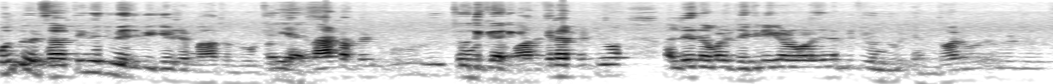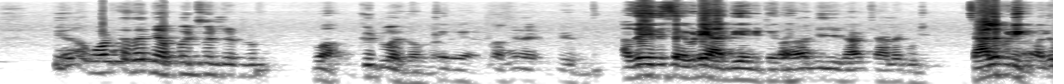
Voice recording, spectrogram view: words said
ഒന്നുമില്ല. സർട്ടിഫിക്കറ്റ് വെരിഫിക്കേഷൻ മാത്രം നോക്കി. Oh. വർക്കിനെ പറ്റിയോ അല്ലെങ്കിൽ നമ്മുടെ ടെക്നിക്കൽ കോളേജിനെ പറ്റിയോ ഒന്നും എന്തോ വളരെ തന്നെ അപ്പോയിന്റ്മെന്റ്. കിട്ടുമായിരുന്നു. അങ്ങനെ കേറി. അത് ഇത് എവിടെ ആദ്യം കിട്ടിയത് ആദ്യം ചാലക്കുടി. ചാലക്കുടി. അത്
